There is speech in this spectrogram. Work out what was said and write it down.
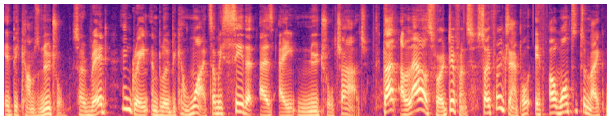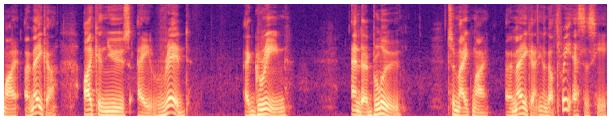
it becomes neutral. So red and green and blue become white. So we see that as a neutral charge. That allows for a difference. So for example, if I wanted to make my omega, I can use a red, a green, and a blue to make my omega. You know, I've got three S's here,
